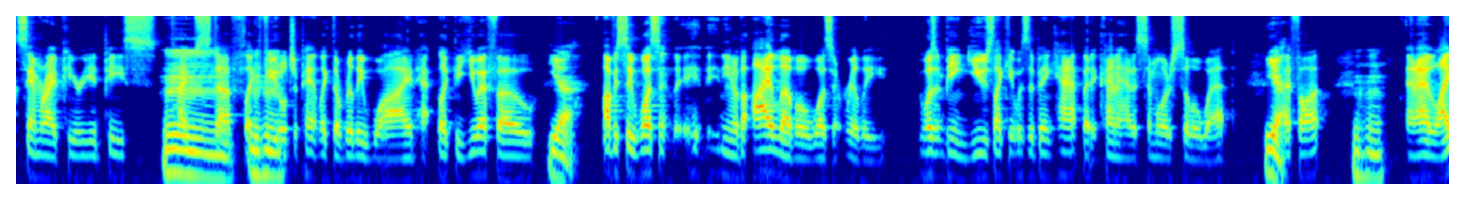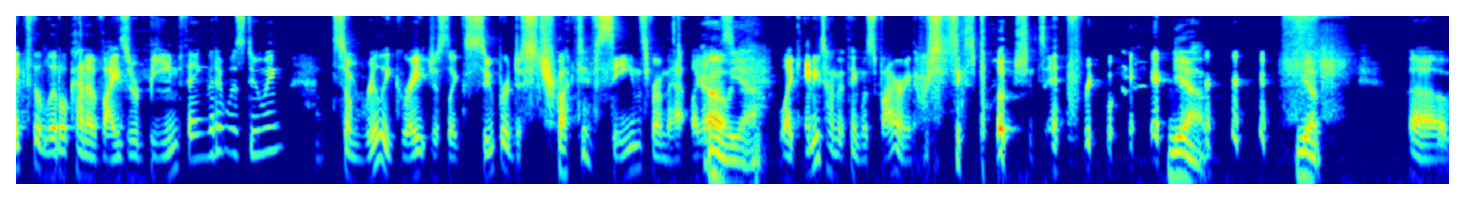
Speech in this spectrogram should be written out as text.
samurai period piece type Mm, stuff, like mhm. feudal Japan, like the really wide, like the UFO. Yeah. Obviously, wasn't you know the eye level wasn't really wasn't being used like it was a big hat, but it kind of had a similar silhouette. Yeah. I thought. hmm and I liked the little kind of visor beam thing that it was doing. Some really great, just like super destructive scenes from that. Like, I Oh yeah. like anytime that thing was firing, there were just explosions everywhere. Yeah. Yep. Uh,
